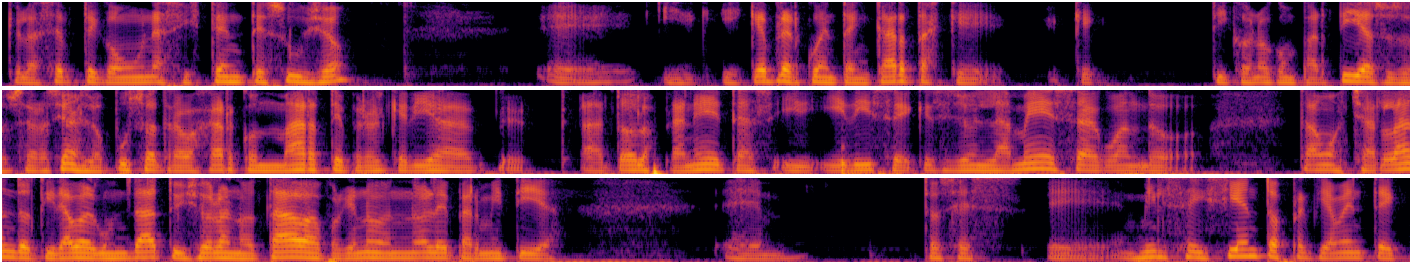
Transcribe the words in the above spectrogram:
que lo acepte como un asistente suyo. Eh, y, Kepler cuenta en cartas que, Tico no compartía sus observaciones, lo puso a trabajar con Marte, pero él quería eh, a todos los planetas y, dice, qué sé yo, en la mesa cuando estábamos charlando tiraba algún dato y yo lo anotaba porque no, no le permitía. Eh, entonces, eh, en 1600 prácticamente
